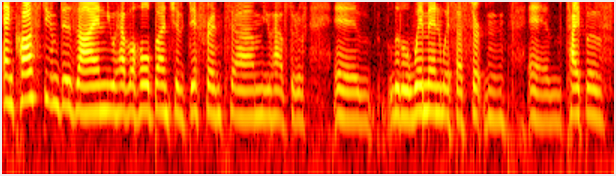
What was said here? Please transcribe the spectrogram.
And costume design, you have a whole bunch of different, um, you have sort of uh, little women with a certain uh, type of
